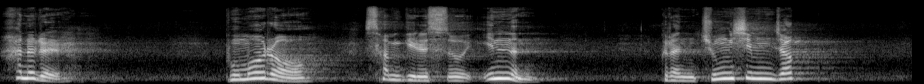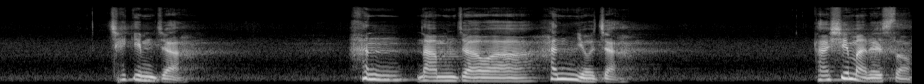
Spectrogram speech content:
하늘을 부모로 섬길 수 있는 그런 중심적 책임자, 한 남자와 한 여자. 다시 말해서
